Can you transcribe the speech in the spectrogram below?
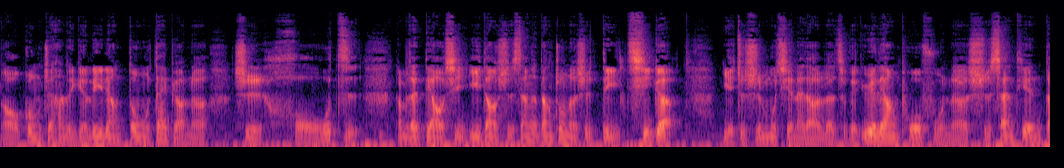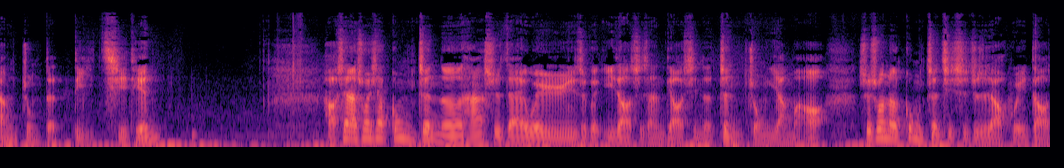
哦，共振它的一个力量动物代表呢是猴子，那么在调性一到十三个当中呢是第七个，也就是目前来到了这个月亮波符呢十三天当中的第七天。好，先来说一下共振呢，它是在位于这个一到十三调性的正中央嘛，哦，所以说呢共振其实就是要回到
